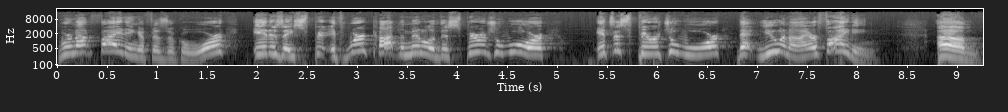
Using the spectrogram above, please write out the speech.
We're not fighting a physical war. It is a spirit. If we're caught in the middle of this spiritual war, it's a spiritual war that you and I are fighting. Um,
